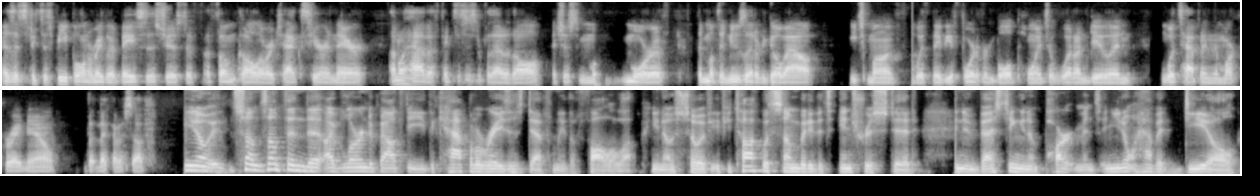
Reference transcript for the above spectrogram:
as I speak to people on a regular basis, just a, a phone call or a text here and there. I don't have a fancy system for that at all. It's just m- more of the monthly newsletter to go out each month with maybe four different bullet points of what I'm doing, what's happening in the market right now, that, that kind of stuff you know some something that i've learned about the the capital raise is definitely the follow-up you know? So if, if you talk with somebody that's interested in investing in apartments and you don't have a deal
